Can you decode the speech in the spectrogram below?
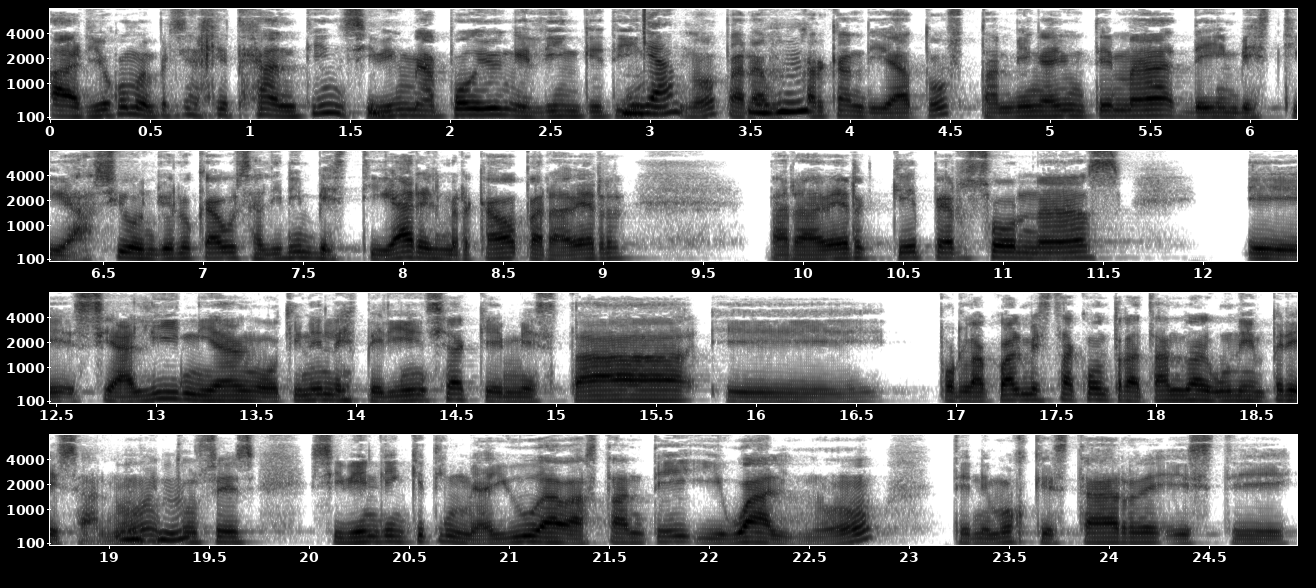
Ah, yo como empresa Headhunting, si bien me apoyo en el LinkedIn, ¿no? Para buscar candidatos, también hay un tema de investigación. Yo lo que hago es salir a investigar el mercado para ver, para ver qué personas eh, se alinean o tienen la experiencia que me está, eh, por la cual me está contratando alguna empresa, ¿no? Entonces, si bien LinkedIn me ayuda bastante, igual, ¿no? Tenemos que estar este,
